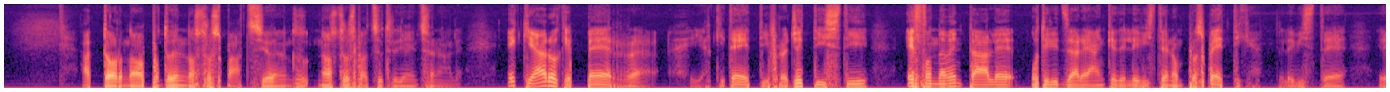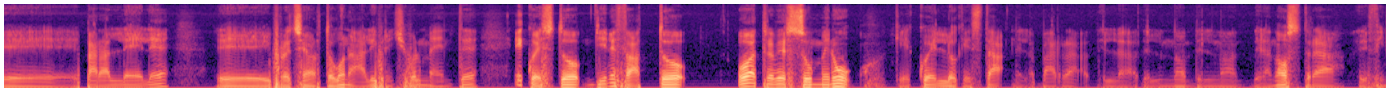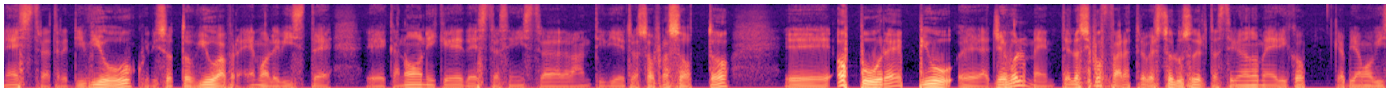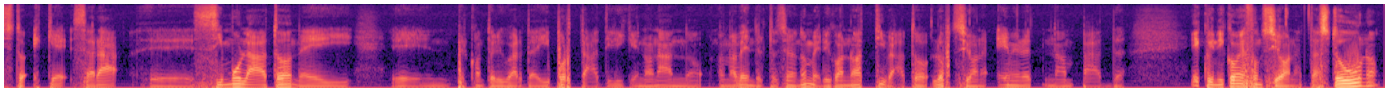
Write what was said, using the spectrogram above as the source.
attorno appunto del nostro spazio, nel nostro spazio tridimensionale. È chiaro che per gli architetti, i progettisti, è fondamentale utilizzare anche delle viste non prospettiche, delle viste eh, parallele, eh, proiezioni ortogonali principalmente, e questo viene fatto o attraverso un menu che è quello che sta nella barra della, del, no, del, no, della nostra eh, finestra 3D View, quindi sotto View avremo le viste eh, canoniche, destra, sinistra, davanti, dietro, sopra, sotto, eh, oppure più eh, agevolmente lo si può fare attraverso l'uso del tastierino numerico che abbiamo visto e che sarà eh, simulato nei eh, per quanto riguarda i portatili che non, hanno, non avendo il tastierino numerico hanno attivato l'opzione Emulate Numpad e quindi come funziona? tasto 1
